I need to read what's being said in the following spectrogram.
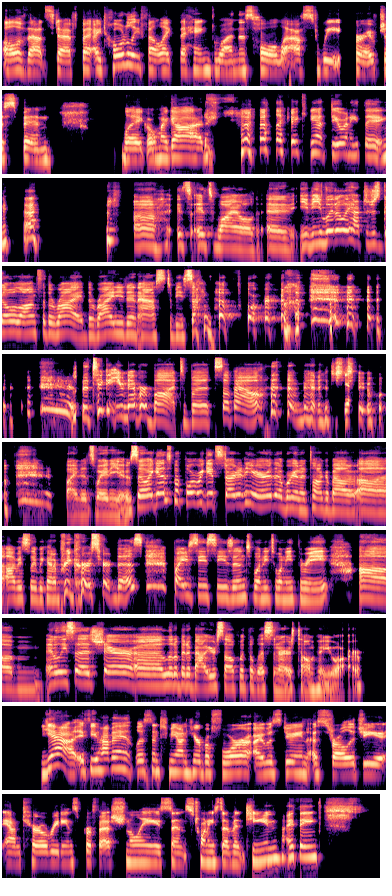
all of that stuff. But I totally felt like the hanged one this whole last week where I've just been like, oh my God, like I can't do anything. uh it's it's wild uh, you, you, literally have to just go along for the ride the ride you didn't ask to be signed up for the ticket you never bought, but somehow managed yeah. to find its way to you. So I guess before we get started here, that we're going to talk about, uh, obviously we kind of precursored this Pisces season 2023. Um, Annalisa, share a little bit about yourself with the listeners. Tell them who you are. Yeah, if you haven't listened to me on here before, I was doing astrology and tarot readings professionally since 2017, I think.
